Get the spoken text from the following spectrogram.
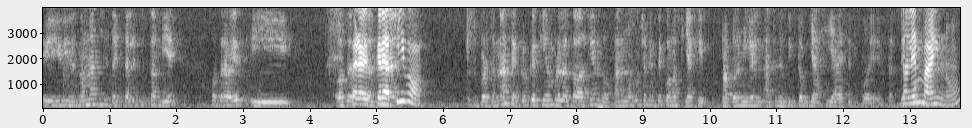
Y dices, no manches, ahí sales tú también. Otra vez. Y. o sea, Pero es creativo. su personaje, creo que siempre lo ha estado haciendo. O sea, no mucha gente conocía que Paco de Miguel antes de TikTok ya hacía este tipo de. de Sale en. Vine, ¿no?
